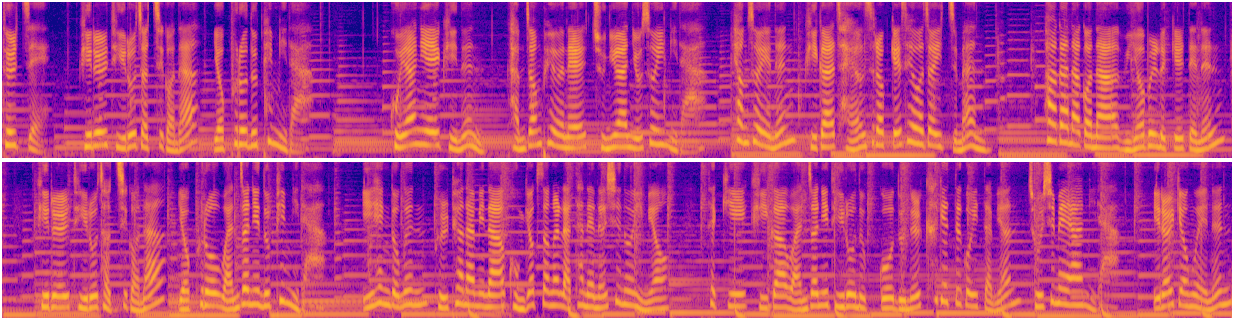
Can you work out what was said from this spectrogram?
둘째, 귀를 뒤로 젖히거나 옆으로 눕힙니다. 고양이의 귀는 감정 표현의 중요한 요소입니다. 평소에는 귀가 자연스럽게 세워져 있지만 화가 나거나 위협을 느낄 때는 귀를 뒤로 젖히거나 옆으로 완전히 눕힙니다. 이 행동은 불편함이나 공격성을 나타내는 신호이며 특히 귀가 완전히 뒤로 눕고 눈을 크게 뜨고 있다면 조심해야 합니다. 이럴 경우에는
